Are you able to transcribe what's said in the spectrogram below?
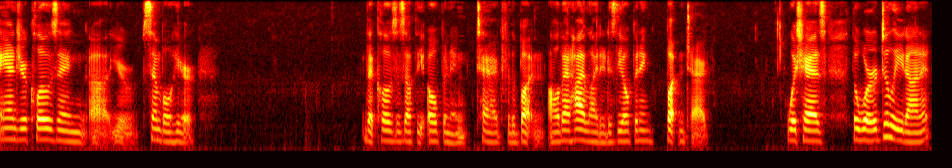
and your closing, uh, your symbol here that closes up the opening tag for the button. All that highlighted is the opening button tag which has the word delete on it,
